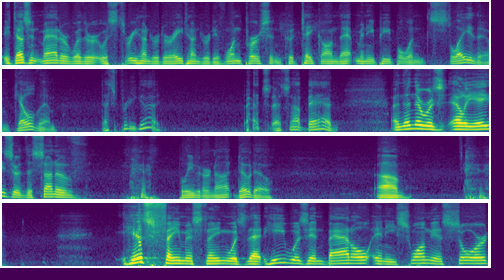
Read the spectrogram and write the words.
it doesn't matter whether it was 300 or 800 if one person could take on that many people and slay them kill them that's pretty good. That's that's not bad. And then there was Eleazar the son of believe it or not Dodo. Um, his famous thing was that he was in battle and he swung his sword.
